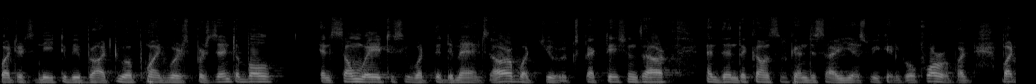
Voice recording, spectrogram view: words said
but it need to be brought to a point where it's presentable in some way to see what the demands are, what your expectations are, and then the council can decide, yes, we can go forward. But, but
